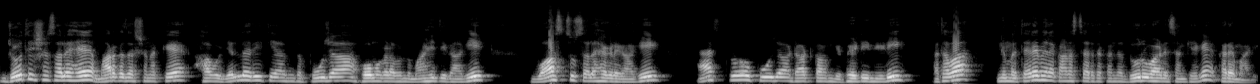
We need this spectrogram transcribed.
ಜ್ಯೋತಿಷ ಸಲಹೆ, ಮಾರ್ಗದರ್ಶನಕ್ಕೆ ಹಾಗೂ ಎಲ್ಲ ರೀತಿಯಾದಂಥ ಪೂಜಾ ಹೋಮಗಳ ಒಂದು ಮಾಹಿತಿಗಾಗಿ, ವಾಸ್ತು ಸಲಹೆಗಳಿಗಾಗಿ ಆಸ್ಟ್ರೋ ಪೂಜಾ ಡಾಟ್ ಕಾಮ್ಗೆ ಭೇಟಿ ನೀಡಿ ಅಥವಾ ನಿಮ್ಮ ತೆರೆ ಮೇಲೆ ಕಾಣಿಸ್ತಾ ಇರತಕ್ಕಂಥ ದೂರವಾಣಿ ಸಂಖ್ಯೆಗೆ ಕರೆ ಮಾಡಿ.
